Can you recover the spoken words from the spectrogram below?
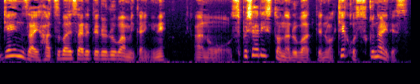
現在発売されてるルアーみたいにねあのスペシャリストなルアーっていうのは結構少ないです。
